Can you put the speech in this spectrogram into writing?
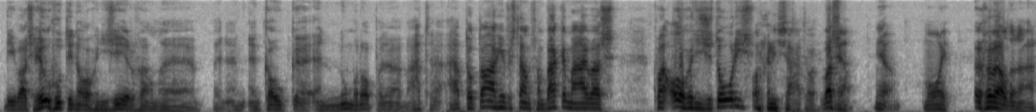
Die was heel goed in het organiseren van eh, en, en, en koken en noem maar op. Hij, had, hij had totaal geen verstand van bakken, maar hij was qua organisatorisch organisator. Was- ja. Ja, mooi. een geweldenaar.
